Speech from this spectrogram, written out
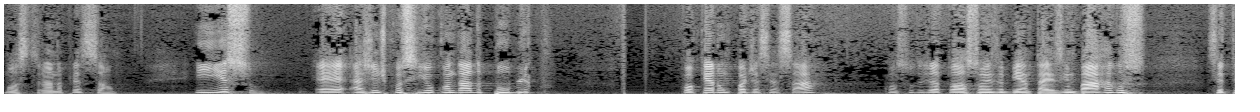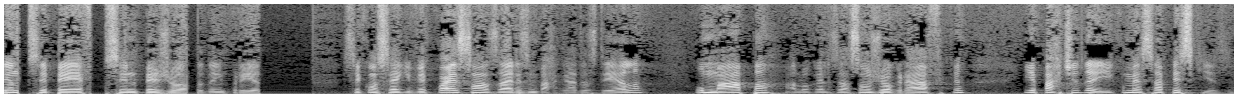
mostrando a pressão. E isso é, a gente conseguiu com dado público. Qualquer um pode acessar. Consulta de atuações ambientais embargos. Você tendo o CPF, o CNPJ da empresa, você consegue ver quais são as áreas embargadas dela, o mapa, a localização geográfica, e a partir daí começar a pesquisa.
